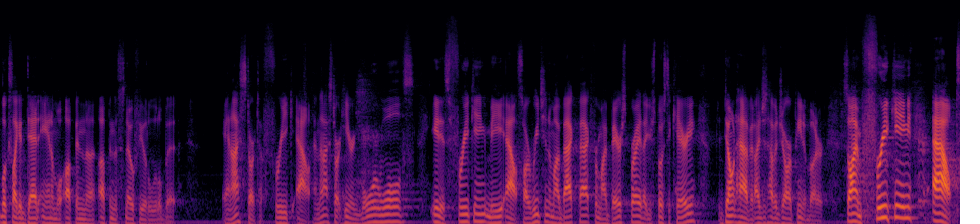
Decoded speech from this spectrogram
looks like a dead animal up in the, up in the snowfield a little bit. And I start to freak out. And then I start hearing more wolves it is freaking me out. So I reach into my backpack for my bear spray that you're supposed to carry. Don't have it. I just have a jar of peanut butter. So I'm freaking out.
